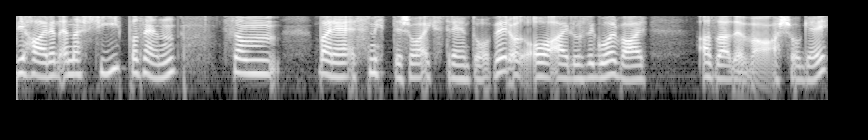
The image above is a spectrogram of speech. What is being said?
de har en energi på scenen som bare smitter så ekstremt over. Og, og Idols i går var Altså, det var så gøy.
